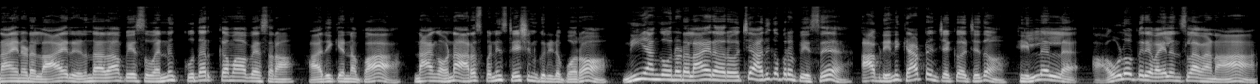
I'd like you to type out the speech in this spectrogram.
நான் என்னோட லாயர் இருந்தாதான் பேசுவேன்னு குதர்க்கமா பேசுறான். அதுக்கு என்னப்பா? நாங்க ஒன்று அரெஸ்ட் பண்ணி ஸ்டேஷன் கூட்டிட்டு போறோம். நீ அங்க உன்னோட லாயர் வர வச்சு அதுக்கப்புறம் பேசு. அப்படின்னு கேப்டன் செக் வச்சதும் இல்ல இல்ல அவ்வளோ பெரிய வயலன்ஸ்லாம் வேணாம்.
